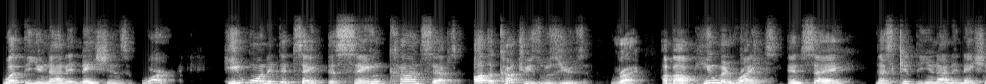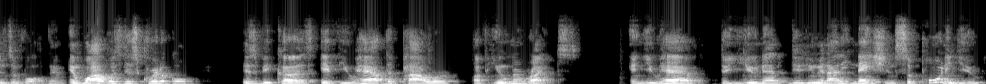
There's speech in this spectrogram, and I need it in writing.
what the United Nations were. He wanted to take the same concepts other countries was using right. about human rights and say, let's get the United Nations involved. And- And why was this critical? Is because if you have the power of human rights and you have the, uni- the United Nations supporting you,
